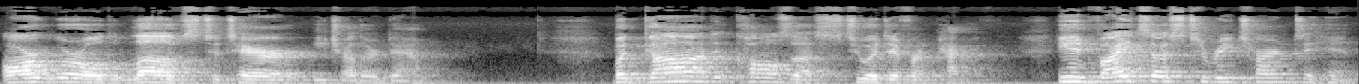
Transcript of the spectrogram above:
Our world loves to tear each other down. But God calls us to a different path. He invites us to return to Him.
